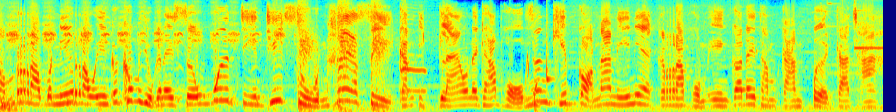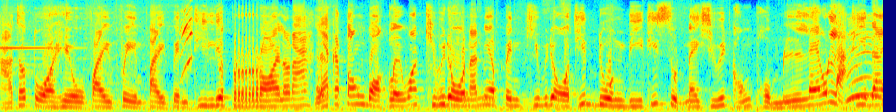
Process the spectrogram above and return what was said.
สำหรับวันนี้เราเองก็เข้ามาอยู่กันในเซิร์ฟเวอร์จีนที่ 054 กันอีกแล้วนะครับผมซึ่งคลิปก่อนหน้านี้เนี่ยกระผมเองก็ได้ทำการเปิดกาชาหาเจ้าตัวเฮลไฟเฟรมไปเป็นที่เรียบร้อยแล้วนะ และก็ต้องบอกเลยว่าคลิปวิดีโอนั้นเนี่ยเป็นคลิปวิดีโอที่ดวงดีที่สุดในชีวิตของผมแล้วล่ะที่ได้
